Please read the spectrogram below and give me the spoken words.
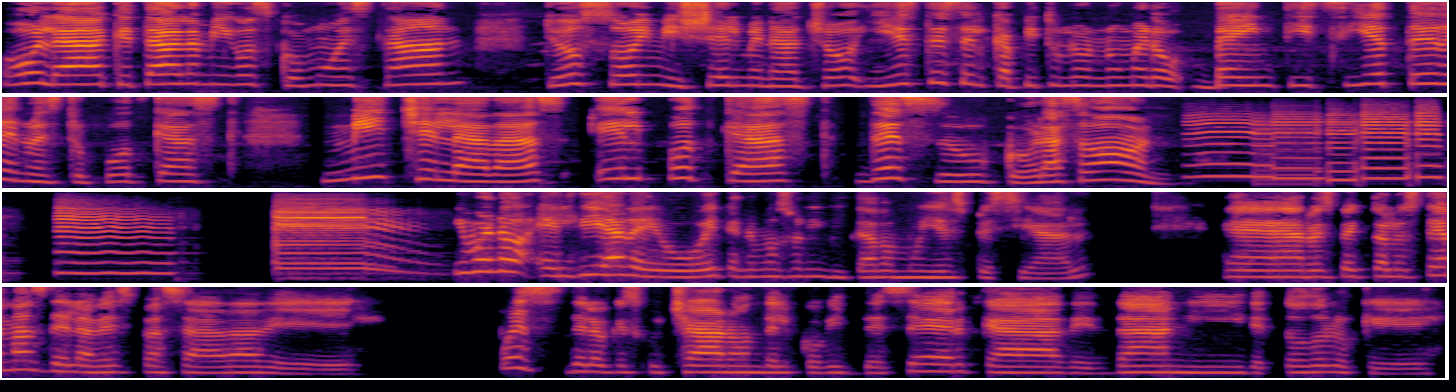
Hola, ¿qué tal amigos? ¿Cómo están? Yo soy Michelle Menacho y este es el capítulo número 27 de nuestro podcast Micheladas, el podcast de su corazón. Y bueno, el día de hoy tenemos un invitado muy especial eh, respecto a los temas de la vez pasada de pues de lo que escucharon del COVID de cerca, de Dani, de todo lo que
